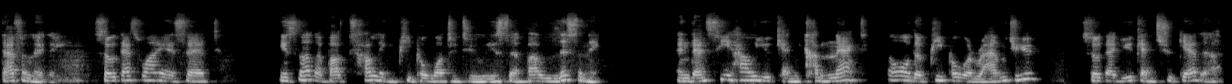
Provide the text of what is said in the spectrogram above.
definitely. So that's why I said it's not about telling people what to do, it's about listening and then see how you can connect all the people around you so that you can together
